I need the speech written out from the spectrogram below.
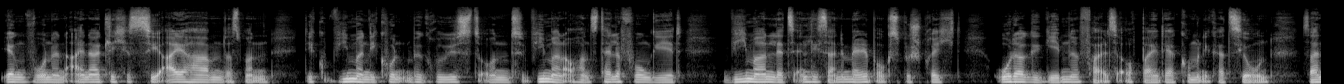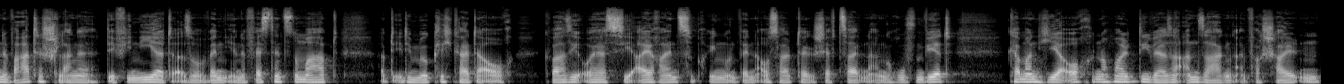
irgendwo ein einheitliches CI haben, dass man die, wie man die Kunden begrüßt und wie man auch ans Telefon geht, wie man letztendlich seine Mailbox bespricht oder gegebenenfalls auch bei der Kommunikation seine Warteschlange definiert. Also wenn ihr eine Festnetznummer habt, habt ihr die Möglichkeit da auch quasi euer CI reinzubringen und wenn außerhalb der Geschäftszeiten angerufen wird, kann man hier auch nochmal diverse Ansagen einfach schalten.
